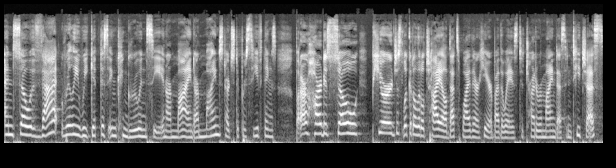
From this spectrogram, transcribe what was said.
And so that really, we get this incongruency in our mind. Our mind starts to perceive things, but our heart is so pure. Just look at a little child. That's why they're here, by the way, is to try to remind us and teach us.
